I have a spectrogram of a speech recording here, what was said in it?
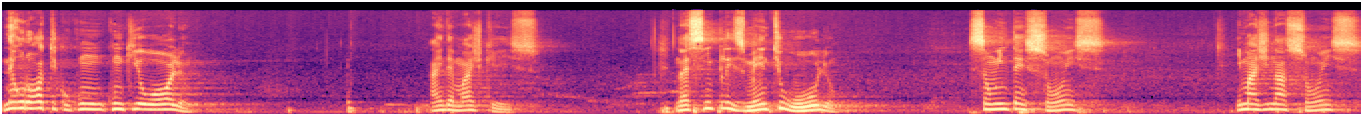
neurótico com, com o que eu olho. Ainda é mais do que isso não é simplesmente o olho, são intenções, imaginações,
